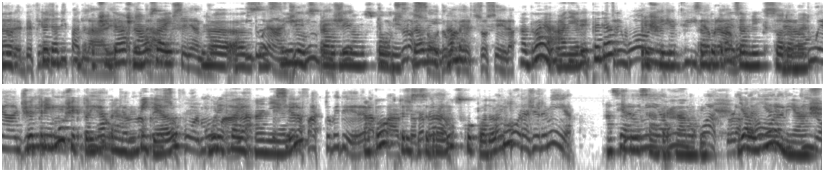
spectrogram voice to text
teda, či dáš naozaj zhynúť spravodlivému spolu s nespravodlivým. A dvaja anieli teda prišli sa do kraj zemlí k Sodome. Že tri muži, ktorých Abraham videl, boli dvaja anieli a Boh, ktorý si zobral ľudskú podobu, zjavil sa Abrahamovi. Ďalej Jeremiáš,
